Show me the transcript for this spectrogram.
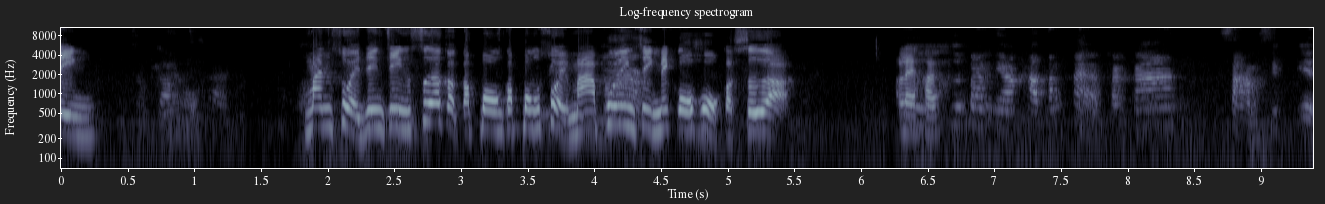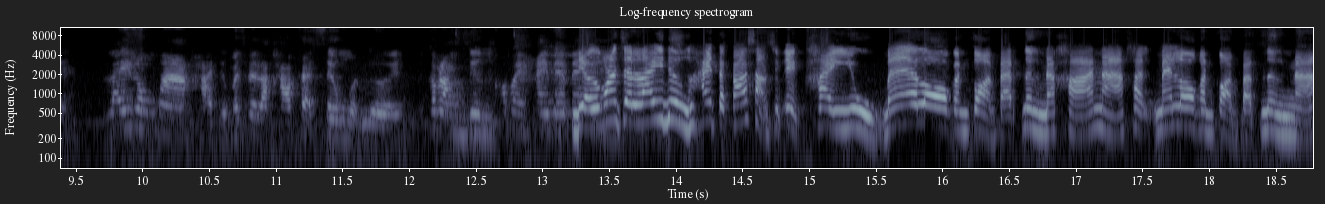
ริง ๆ มันสวยจริง ๆ เสื้อกับกระโปรงกระโปรงสวยมากพูดจริง ๆ ไม่โกหกกับเสื้อ อะไรคะ คือตอนเนี้ยค่ะตั้งแต่ตะกร้าสามสิบเอ็ด ไล่ลงมาค่ะ เดี๋ยวมันจะเป็นราคาแฟลชเซลล์หมดเลยกำลังดึงเข้าไปให้แม่ๆเดี๋ยวมันจะไล่ดึงให้ตะกร้า31 ใครอยู่แม่รอกันก่อนแป๊บหนึ่งนะคะนะค่ะแม่รอกันก่อนแป๊บหนึ่งนะ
